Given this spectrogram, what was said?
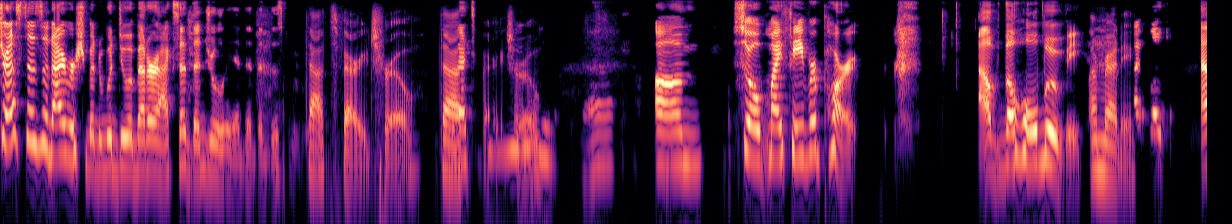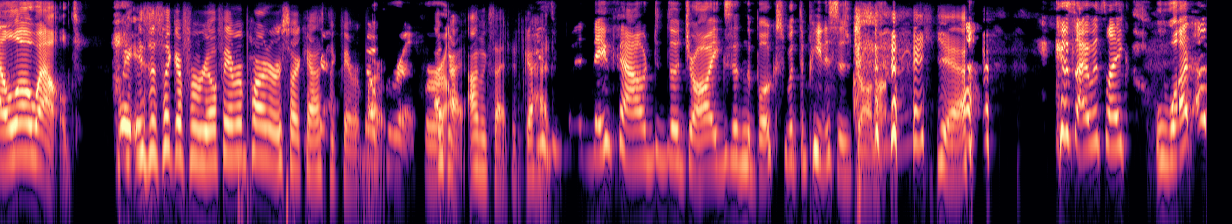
dressed as an Irishman would do a better accent than Julia did in this movie. That's very true. That's very true. Um. So my favorite part of the whole movie, I'm ready. I like LOL'd. Wait, is this like a for real favorite part or a sarcastic favorite No, part? for real, for real. Okay, I'm excited. Go ahead. they found the drawings in the books with the penises drawn on. yeah. Because I was like, what a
